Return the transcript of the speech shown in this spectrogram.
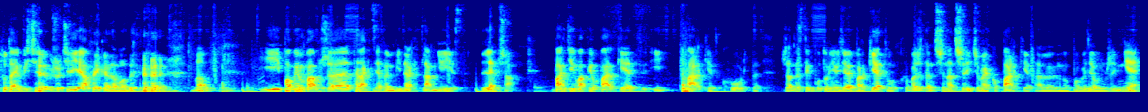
Tutaj jakbyście wrzucili Afrykę na wody. no. I powiem wam, że trakcja w Embidach dla mnie jest lepsza. Bardziej łapią parkiet i parkiet, kurde. Żadne z tych butów nie widziałem parkietu, chyba że ten 3 na 3 liczymy jako parkiet, ale no powiedziałbym, że nie.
